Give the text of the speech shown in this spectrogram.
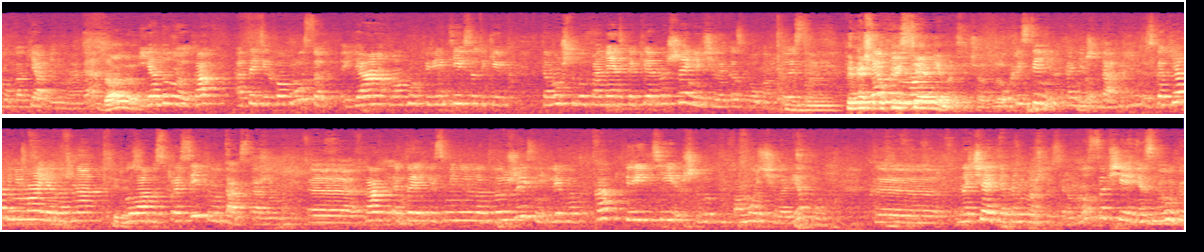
Ну, как я понимаю, да? Да, да. И я думаю, как от этих вопросов я могу перейти все-таки к тому, чтобы понять, какие отношения человека с Богом. То есть, Ты имеешь в виду понимаю- христианина сейчас, да? У христианина, конечно, да. То есть, как я понимаю, я должна была бы спросить, ну так скажем, э, как это изменило твою жизнь, или вот как перейти, чтобы помочь человеку, к, начать, я понимаю, что все равно с общения с Богом.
